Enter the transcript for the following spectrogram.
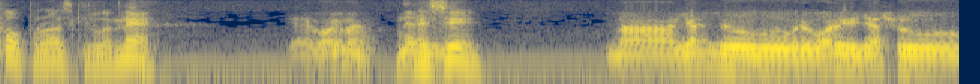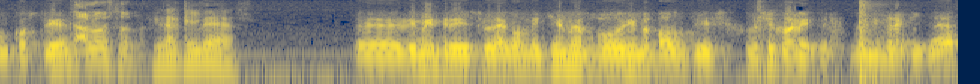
Κοπρόσκυλο, ναι. Εγώ είμαι. Ναι, Εσύ, Να, γεια σου Γρηγόρη, γεια σου Κωστή. Καλώς τον. Ηρακλειδέας. Ε, Δημήτρης λέγομαι και είμαι, από- είμαι παουτής. Με συγχωρείτε. Δεν είμαι Ρακλιδέας.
